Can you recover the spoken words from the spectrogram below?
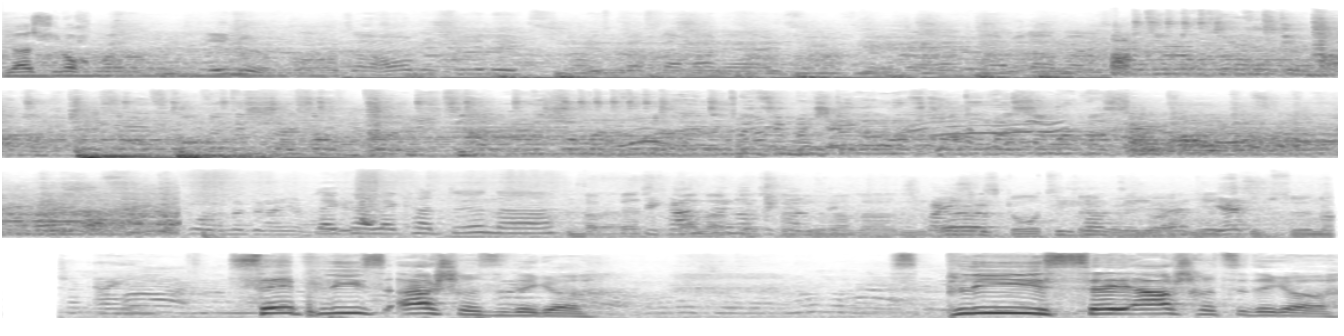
Wie heißt du nochmal? Emil. Unser Homie Felix ist bester Mann, er ist Lecker, lecker Döner. Jetzt gibt's Döner. Say please Arschritze, Digga. Please say Arschritze, Digga.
